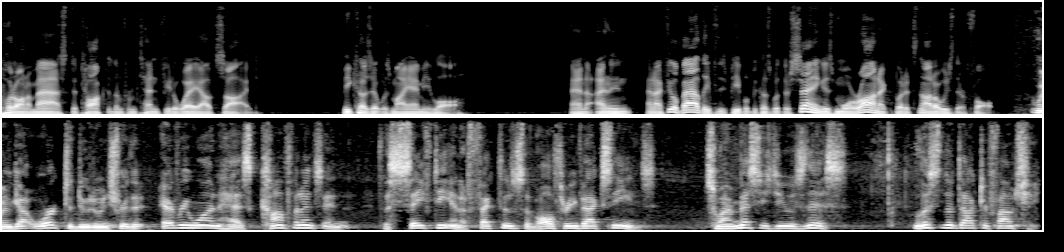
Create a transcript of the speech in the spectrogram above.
put on a mask to talk to them from 10 feet away outside because it was Miami law. And I mean, and I feel badly for these people because what they're saying is moronic, but it's not always their fault. We've got work to do to ensure that everyone has confidence in the safety and effectiveness of all three vaccines. So my message to you is this. Listen to Dr. Fauci,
